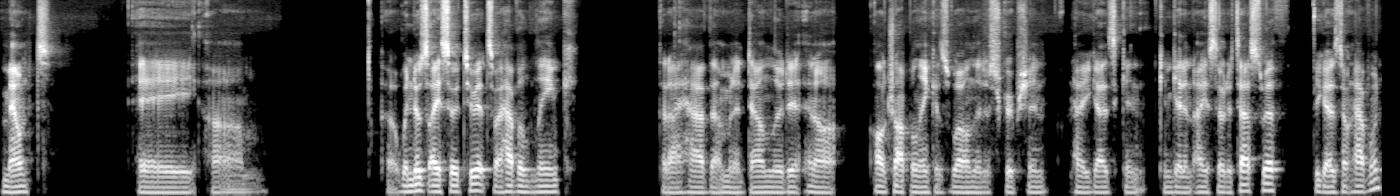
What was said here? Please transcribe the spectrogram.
mount a, um, a, Windows ISO to it. So I have a link that I have that I'm going to download it and I'll, I'll drop a link as well in the description how you guys can can get an ISO to test with if you guys don't have one.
